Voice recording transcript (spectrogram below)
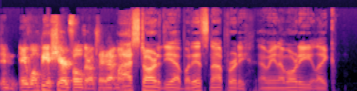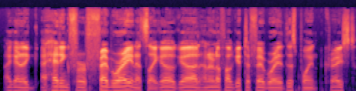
and it won't be a shared folder. I'll tell you that much. I started, yeah, but it's not pretty. I mean, I'm already like, I got a, a heading for February, and it's like, oh god, I don't know if I'll get to February at this point. Christ,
